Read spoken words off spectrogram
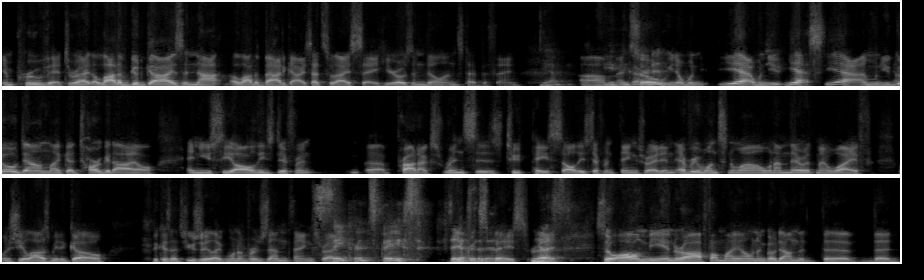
improve it right? A lot of good guys and not a lot of bad guys. That's what i say heroes and villains type of thing. Yeah. Um, and so you know when yeah when you yes yeah. And when you go down like a target aisle and you see all these different uh, products, rinses, toothpaste, all these different things, right? And every once in a while, when I'm there with my wife, when she allows me to go, because that's usually like one of her Zen things, right? Sacred space. Sacred yes, space, right? Yes. So I'll meander off on my own and go down the the, the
